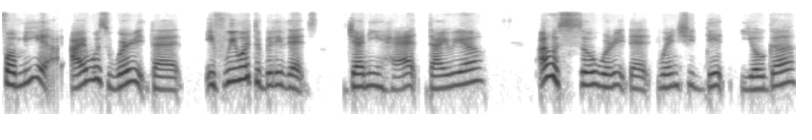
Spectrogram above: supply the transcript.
For me, I was worried that if we were to believe that Jenny had diarrhea, I was so worried that when she did yoga,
